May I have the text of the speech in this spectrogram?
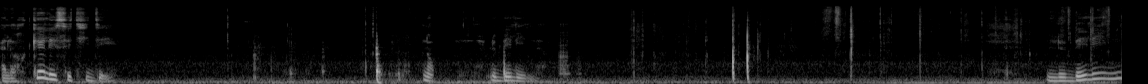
Alors, quelle est cette idée? Le Béline. Le Béline.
